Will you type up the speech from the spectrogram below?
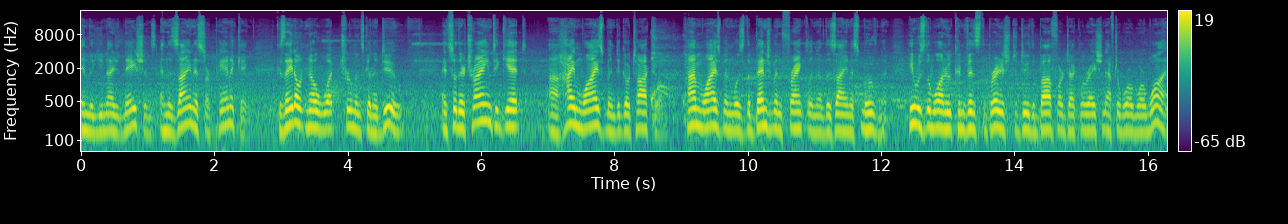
in the United Nations, and the Zionists are panicking because they don't know what Truman's going to do. And so they're trying to get uh, Chaim Weizmann to go talk to him. Chaim Weizmann was the Benjamin Franklin of the Zionist movement. He was the one who convinced the British to do the Balfour Declaration after World War I,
